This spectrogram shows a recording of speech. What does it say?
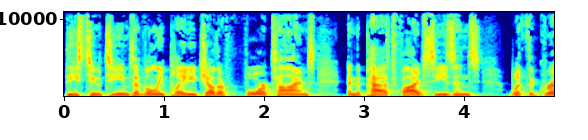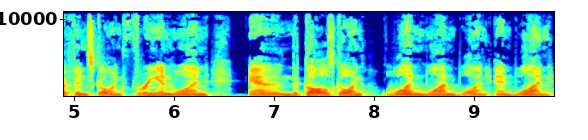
These two teams have only played each other four times in the past five seasons, with the Griffins going three and one and the Gulls going one, one, one, and one.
